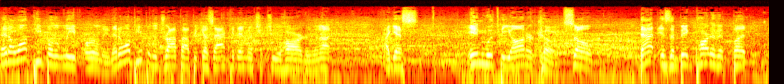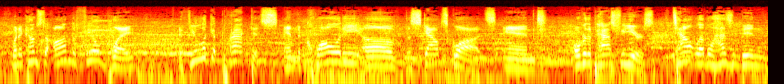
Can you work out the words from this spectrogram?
They don't want people to leave early. They don't want people to drop out because academics are too hard or they're not, I guess, in with the honor code. So that is a big part of it. But when it comes to on the field play, if you look at practice and the quality of the scout squads and over the past few years, the talent level hasn't been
